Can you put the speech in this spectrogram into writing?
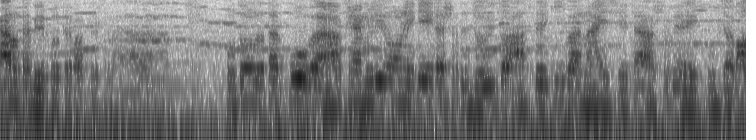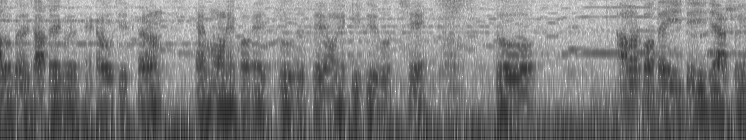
কারণটা বের করতে পারতেছে না। প্রথমত তার ফ্যামিলির অনেকে এটার সাথে জড়িত আছে কি বা নাই, সেটা আসলে খুব যা ভালো করে যাচাই করে দেখা উচিত। কারণ এখন অনেক কথাই চলতেছে, অনেক কিছুই হচ্ছে। তো আমার কথা এইটাই যে আসলে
